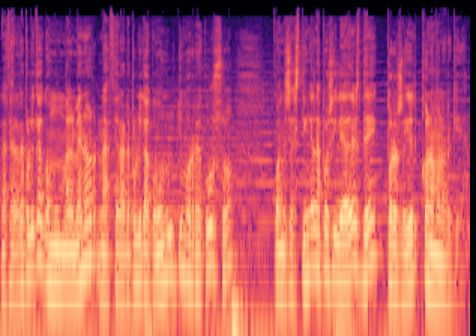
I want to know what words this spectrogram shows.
Nace la República como un mal menor, nace la República como un último recurso cuando se extinguen las posibilidades de proseguir con la monarquía.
